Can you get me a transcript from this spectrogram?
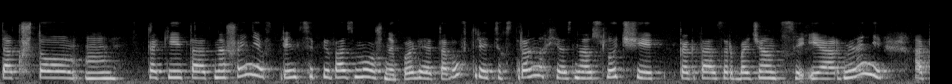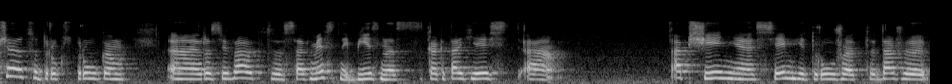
Так что какие-то отношения, в принципе, возможны. Более того, в третьих странах я знаю случаи, когда азербайджанцы и армяне общаются друг с другом, э, развивают совместный бизнес, когда есть э, общение, семьи дружат. Даже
